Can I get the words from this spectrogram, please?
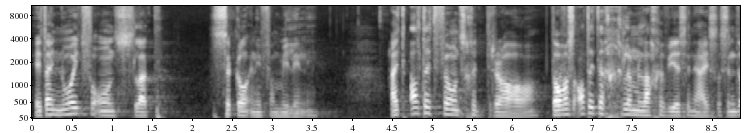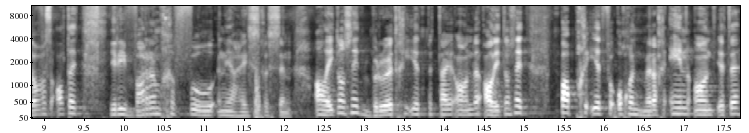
het hy nooit vir ons laat sukkel in die familie nie. Hy het altyd vir ons gedra. Daar was altyd 'n glimlag gewees in die huisgesin. Daar was altyd hierdie warm gevoel in die huisgesin. Al het ons net brood geëet party aande, al het ons net pap geëet vir oggend, middag en aandete,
